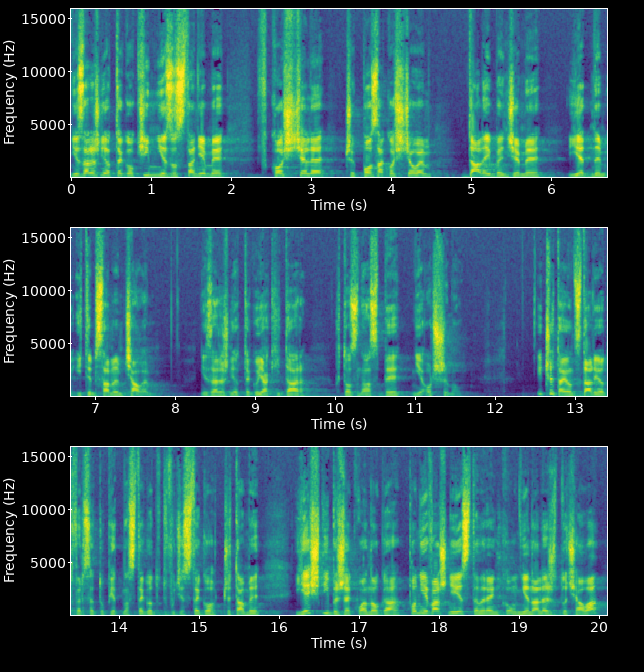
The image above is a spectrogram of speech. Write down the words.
Niezależnie od tego, kim nie zostaniemy w kościele, czy poza kościołem, dalej będziemy jednym i tym samym ciałem niezależnie od tego, jaki dar kto z nas by nie otrzymał. I czytając dalej od wersetu 15 do 20, czytamy: Jeśli by rzekła noga, ponieważ nie jestem ręką, nie należy do ciała,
